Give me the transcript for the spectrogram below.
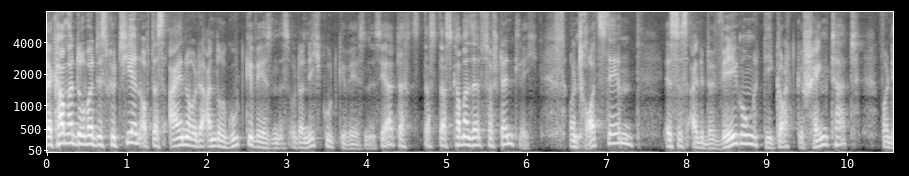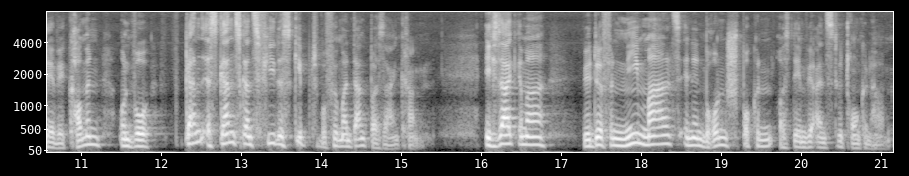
Da kann man darüber diskutieren, ob das eine oder andere gut gewesen ist oder nicht gut gewesen ist. Ja, das, das, das kann man selbstverständlich. Und trotzdem ist es eine Bewegung, die Gott geschenkt hat, von der wir kommen und wo es ganz, ganz vieles gibt, wofür man dankbar sein kann. Ich sage immer, wir dürfen niemals in den Brunnen spucken, aus dem wir einst getrunken haben.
